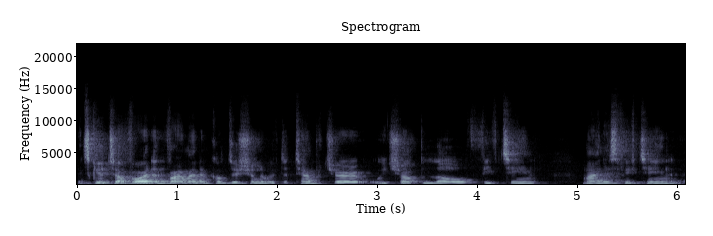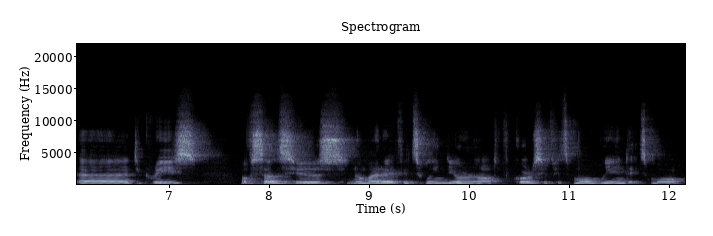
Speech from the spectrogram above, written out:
it's good to avoid environmental conditions with the temperature which are below 15, minus 15 uh, degrees of Celsius, no matter if it's windy or not. Of course, if it's more wind, it's more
